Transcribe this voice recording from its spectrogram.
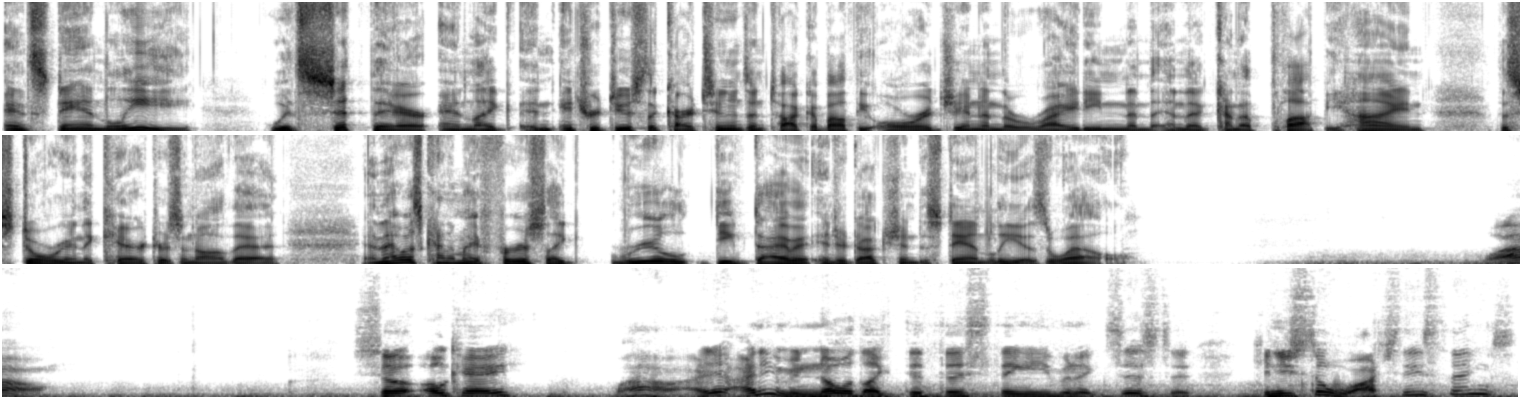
And Stan Lee would sit there and like and introduce the cartoons and talk about the origin and the writing and the, and the kind of plot behind the story and the characters and all that. And that was kind of my first like real deep dive introduction to Stan Lee as well. Wow. So okay, wow. I, I didn't even know like that this thing even existed. Can you still watch these things?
